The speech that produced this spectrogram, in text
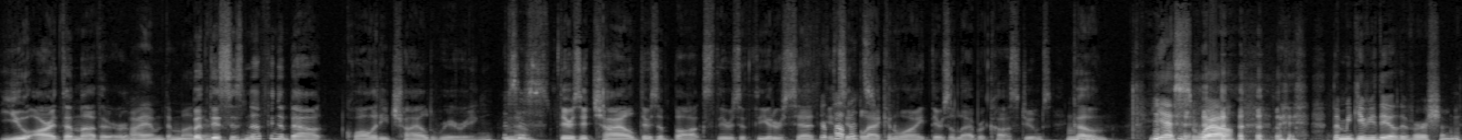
You are the mother. I am the mother. But this is nothing about quality child rearing. This No. is- There's a child, there's a box, there's a theater set. They're it's in black and white. There's elaborate costumes. Go. Mm-hmm. Yes, well, let me give you the other version.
